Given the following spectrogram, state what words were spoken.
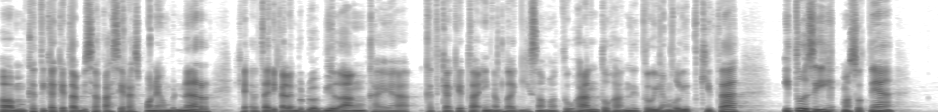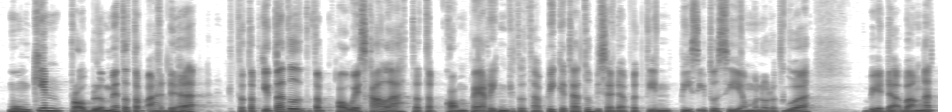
em, ketika kita bisa kasih respon yang benar, kayak tadi kalian berdua bilang, kayak ketika kita ingat lagi sama Tuhan, Tuhan itu yang lead kita, itu sih maksudnya mungkin problemnya tetap ada, tetap kita tuh tetap always kalah, tetap comparing gitu. Tapi kita tuh bisa dapetin peace itu sih yang menurut gua beda banget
